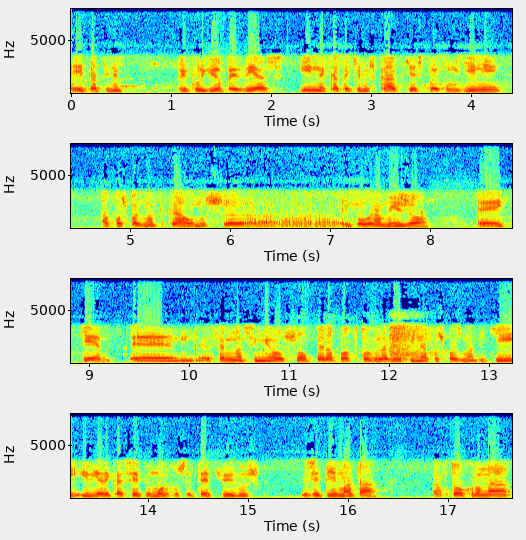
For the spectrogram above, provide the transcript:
είτε από την το Υπουργείο Παιδείας είναι κατά καιρούς κάποιες που έχουν γίνει. Αποσπασματικά όμως υπογραμμίζω. Ε, και ε, θέλω να σημειώσω πέρα από αυτό δηλαδή ότι είναι αποσπασματική η διαδικασία επιμόρφωση τέτοιου είδους ζητήματα ταυτόχρονα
